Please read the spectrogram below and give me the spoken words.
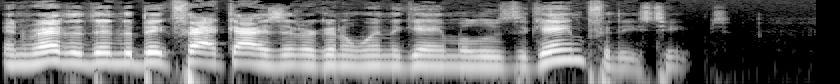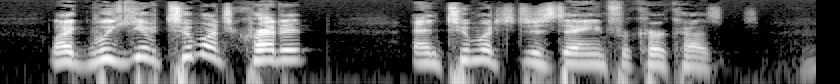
and rather than the big fat guys that are going to win the game or lose the game for these teams. Like we give too much credit and too much disdain for Kirk Cousins, mm-hmm.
